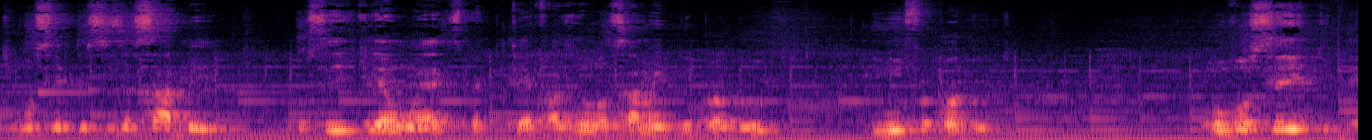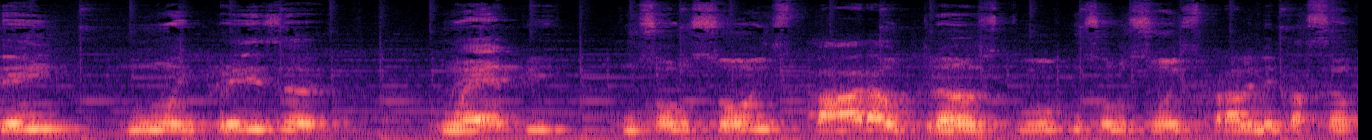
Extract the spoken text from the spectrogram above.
que você precisa saber? Você que é um expert, que quer fazer um lançamento um produto e um infoproduto. Ou você que tem uma empresa, um app com soluções para o trânsito ou com soluções para a alimentação.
